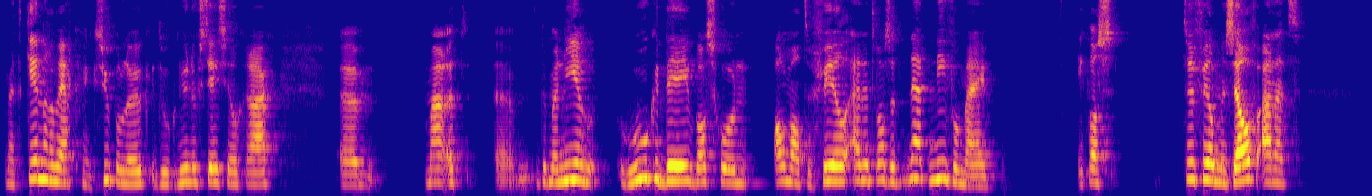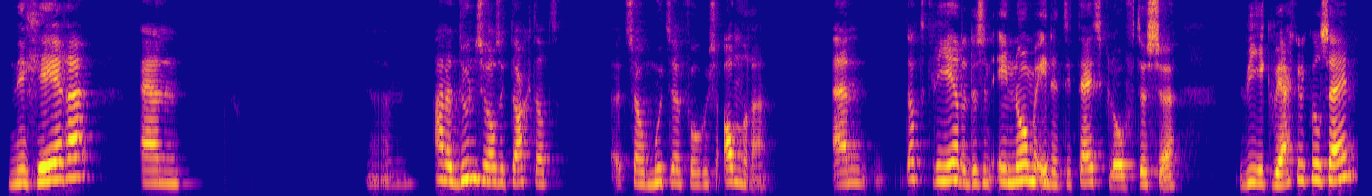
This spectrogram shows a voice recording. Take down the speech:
met kinderen werken vind ik super leuk. Dat doe ik nu nog steeds heel graag. Um, maar het, ehm, de manier hoe ik het deed was gewoon allemaal te veel. En het was het net niet voor mij. Ik was te veel mezelf aan het negeren. En ehm, aan het doen zoals ik dacht dat het zou moeten volgens anderen. En dat creëerde dus een enorme identiteitskloof tussen wie ik werkelijk wil zijn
